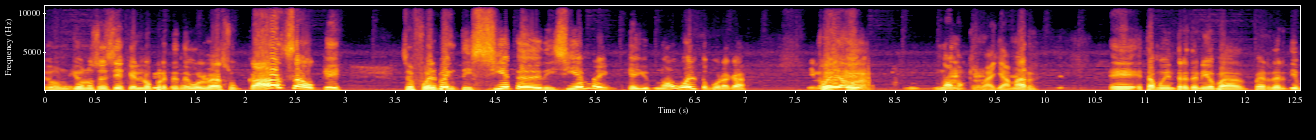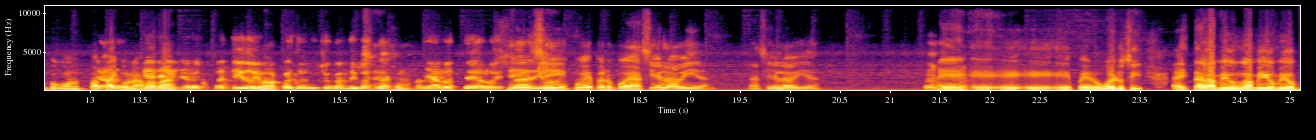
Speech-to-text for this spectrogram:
Yo, no sé si es que él no pretende volver a su casa o qué. Se fue el 27 de diciembre, que no ha vuelto por acá. Y no, llama. Eh, no, no, que va a llamar. Eh, está muy entretenido para perder tiempo con el papá y con la mamá. Los partidos. Yo me acuerdo mucho cuando iba hasta a acompañar a usted a los sí, estadios. Sí, pues, pero pues así es la vida. Así es la vida. Eh, eh, pero bueno, sí, ahí está el amigo. Un amigo mío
